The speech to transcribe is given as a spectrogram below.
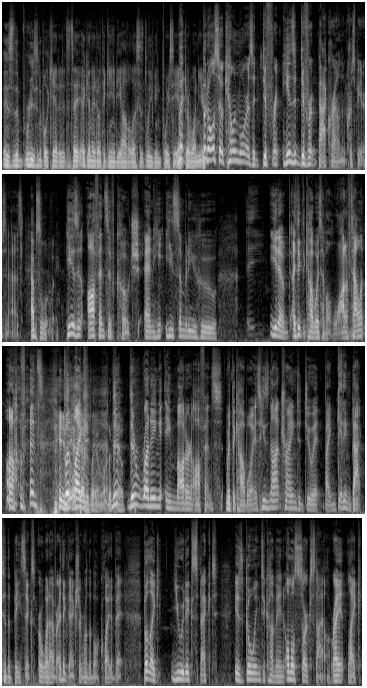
is the reasonable candidate. And say again, I don't think Andy Avalos is leaving Boise But, after one year. but also, Kellen Moore is a different. He has a different background than Chris Petersen has. Absolutely. He is an offensive coach, and he, he's somebody who, you know, I think the Cowboys have a lot of talent on offense, They- but like have a lot of they're, talent. they're running a modern offense with the Cowboys. He's not trying to do it by getting back to the basics or whatever. I think they actually run the ball quite a bit, but like you would expect is going to come in almost Sark style, right? Like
